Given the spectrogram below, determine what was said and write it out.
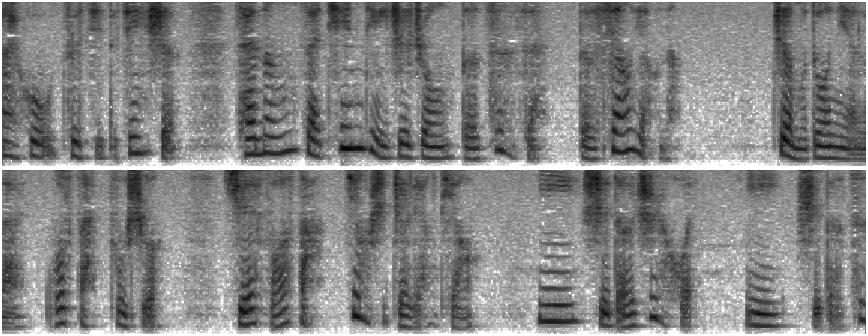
爱护自己的精神，才能在天地之中得自在、得逍遥呢。这么多年来，我反复说，学佛法就是这两条：一是得智慧，一是得自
